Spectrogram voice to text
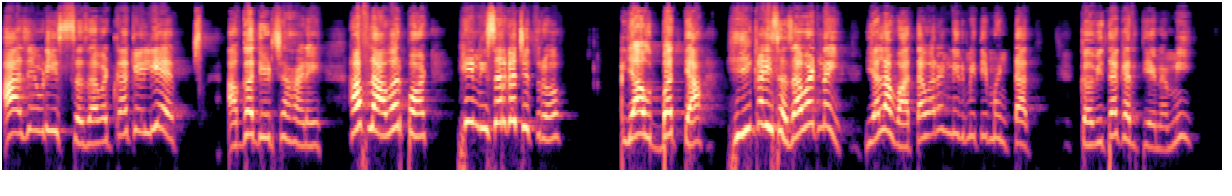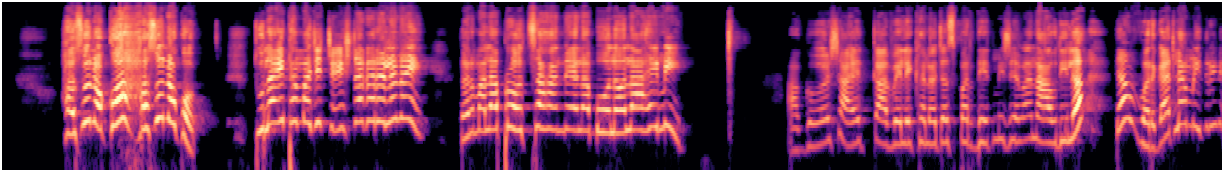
आज एवढी सजावट का केलीये अगं दीड शहाणे हा फ्लावर पॉट ही निसर्ग चित्र या उदबत्त्या ही काही सजावट नाही. याला वातावरण निर्मिती म्हणतात. कविता करते ना मी. हसू नको हसू नको. तुला इथं माझी चेष्टा करायला नाही तर मला प्रोत्साहन द्यायला बोलवलं आहे मी. अगं शाळेत काव्यलेखनाच्या स्पर्धेत मी जेव्हा नाव दिलं त्या वर्गातल्या मैत्रिणी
